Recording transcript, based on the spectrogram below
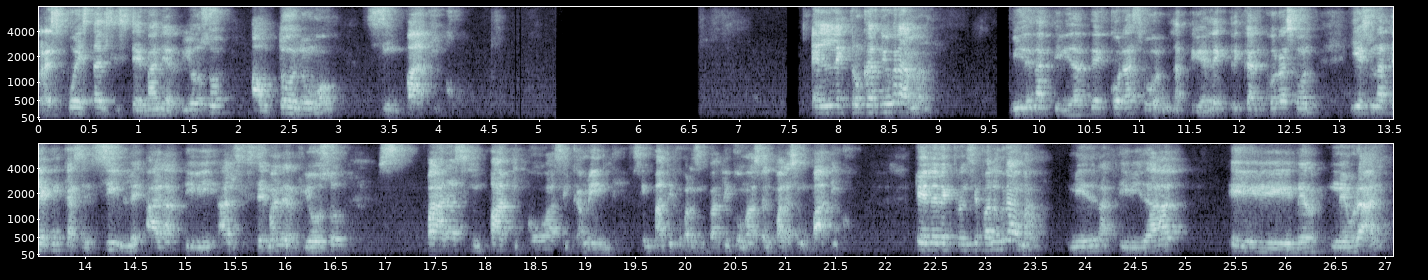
respuesta del sistema nervioso autónomo simpático. El electrocardiograma mide la actividad del corazón, la actividad eléctrica del corazón, y es una técnica sensible a la al sistema nervioso parasimpático, básicamente. Simpático, parasimpático, más el parasimpático. El electroencefalograma mide la actividad eh, neural,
